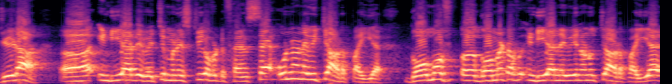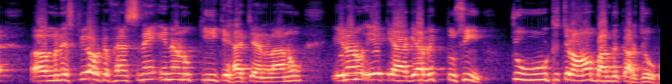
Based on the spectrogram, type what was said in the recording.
ਜਿਹੜਾ ਇੰਡੀਆ ਦੇ ਵਿੱਚ ਮਿਨਿਸਟਰੀ ਆਫ ਡਿਫੈਂਸ ਹੈ, ਉਹਨਾਂ ਨੇ ਵੀ ਝਾੜ ਪਾਈ ਹੈ। ਗਵਰਨਮੈਂਟ ਆਫ ਇੰਡੀਆ ਨੇ ਵੀ ਇਹਨਾਂ ਨੂੰ ਝਾੜ ਪਾਈ ਹੈ। ਮਿਨਿਸਟਰੀ ਆਫ ਡਿਫੈਂਸ ਨੇ ਇਹਨਾਂ ਨੂੰ ਕੀ ਕਿਹਾ ਚੈਨਲਾਂ ਨੂੰ? ਇਹਨਾਂ ਨੂੰ ਇਹ ਕਿਹਾ ਗਿਆ ਵੀ ਤੁਸੀਂ ਝੂਠ ਚਲਾਉਣਾ ਬੰਦ ਕਰ ਜੋ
